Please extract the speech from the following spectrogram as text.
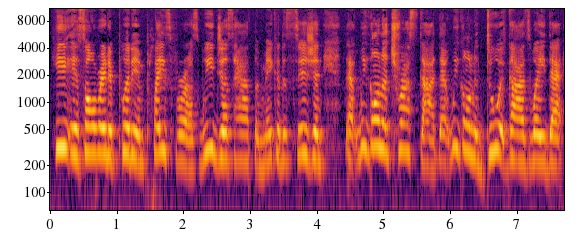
He is already put in place for us. We just have to make a decision that we're going to trust God, that we're going to do it God's way, that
